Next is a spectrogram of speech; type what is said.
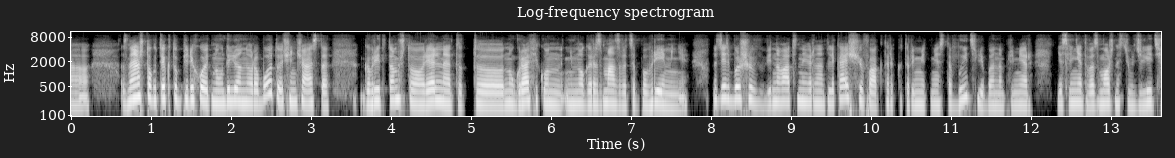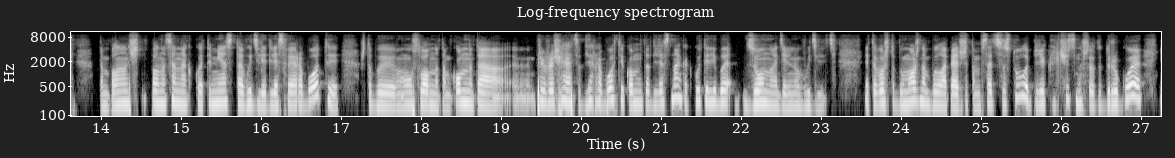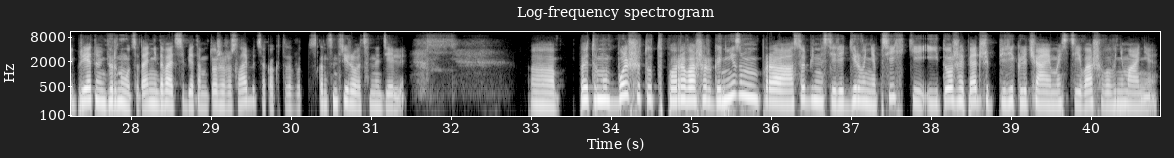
А, знаю, что те, кто переходит на удаленную работу, очень часто говорит о том, что реально этот, э, ну, график, он немного размазывается по времени. Но здесь больше виноваты, наверно, отвлекающие факторы, которые имеют место быть. Либо, например, если нет возможности уделить там полноценное какое-то место, выделить для своей работы, чтобы, ну, условно, там комната, э, превращается для работы, комната для сна, какую-то либо зону отдельную выделить для того, чтобы можно было, опять же, там встать со стула, переключиться на что-то другое и при этом вернуться, да, не давать себе там тоже расслабиться, как-то вот сконцентрироваться на деле. А, поэтому больше тут про ваш организм, про особенности реагирования психики и тоже, опять же, переключаемости вашего внимания.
